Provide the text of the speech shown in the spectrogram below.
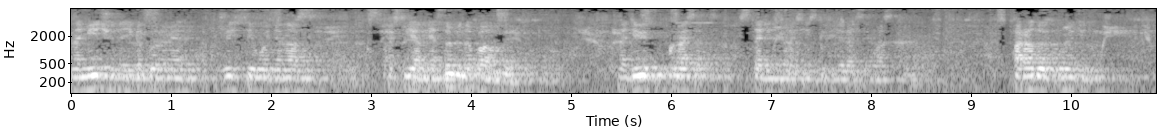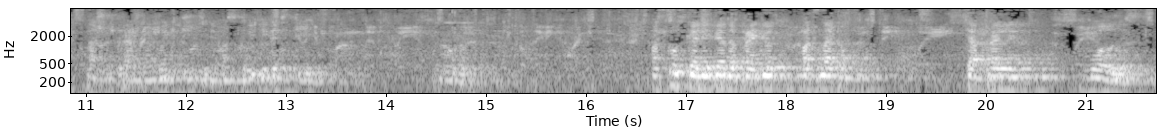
намечены и которыми жизнь сегодня нас, россиян, не особенно балует, надеюсь, украсят столицу Российской Федерации Москвы. Порадует многих наших граждан, многих жителей Москвы и гостей города. Московская Олимпиада пройдет под знаком театральной молодости.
